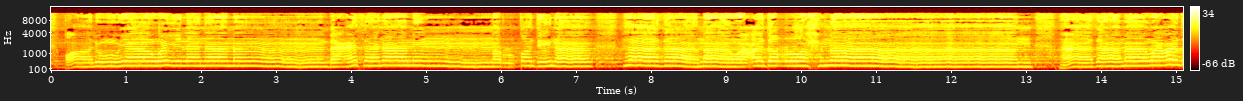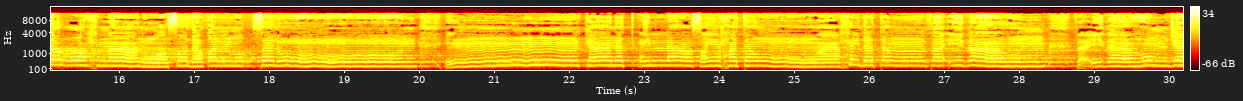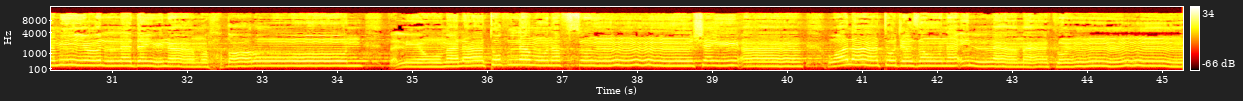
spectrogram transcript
قالوا يا ويلنا من بعثنا من مرقدنا هذا ما وعد الرحمن. هذا ما وعد الرحمن وصدق المرسلون. إن كانت إلا صيحة واحدة فإذا هم فإذا هم جميع لدينا محضرون. فاليوم لا تظلم نفس شيئا ولا تجزون إلا ما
